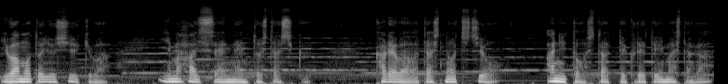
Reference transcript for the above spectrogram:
岩本義行は今橋青年と親しく彼は私の父を兄と慕ってくれていましたが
